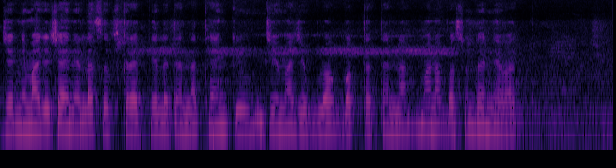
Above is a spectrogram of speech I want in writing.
ज्यांनी माझ्या चॅनलला सबस्क्राईब केलं त्यांना थँक्यू जे माझे ब्लॉग बघतात त्यांना मनापासून धन्यवाद.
